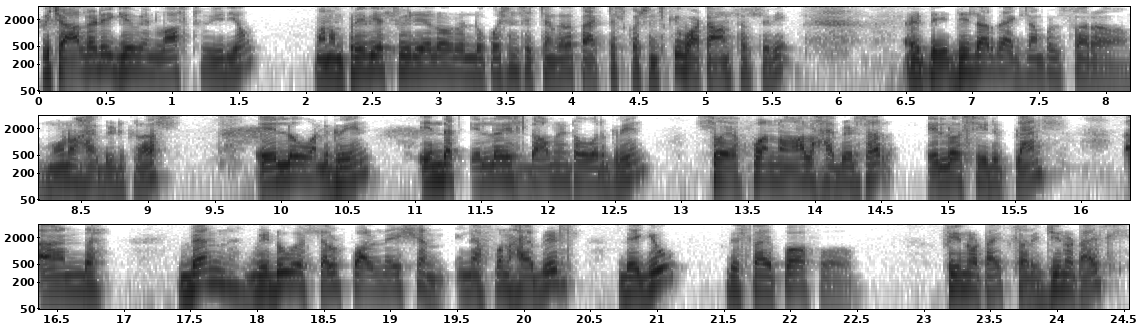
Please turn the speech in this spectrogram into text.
which I already gave in last video. మనం ప్రీవియస్ వీడియోలో రెండు క్వశ్చన్స్ ఇచ్చాను కదా ప్రాక్టీస్ క్వశ్చన్స్కి వాటి ఆన్సర్స్ ఇవి these are the examples for mono hybrid cross yellow and green in that yellow is dominant over green. So f1 all hybrids are yellow seeded plants. And when we do a self pollination in f1 hybrids they give this type of uh, phenotypes sorry genotypes.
